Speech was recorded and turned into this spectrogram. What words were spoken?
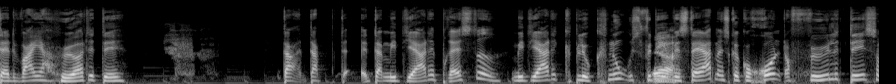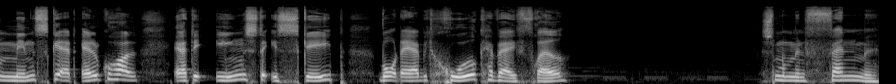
da det var, jeg hørte det, der, der, der, der mit hjerte bristede. Mit hjerte blev knust, fordi ja. hvis det er, at man skal gå rundt og føle det som menneske, at alkohol er det eneste escape, hvor der er, at mit hoved kan være i fred, så må man fandme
